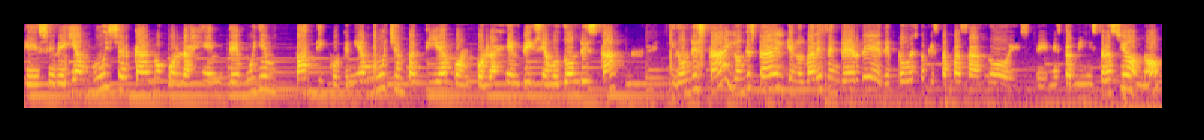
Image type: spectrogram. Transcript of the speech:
que se veía muy cercano con la gente, muy empático, tenía mucha empatía con, con la gente y decíamos, ¿dónde está? ¿Y dónde está? ¿Y dónde está el que nos va a defender de, todo esto que está pasando este, en esta administración, no?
